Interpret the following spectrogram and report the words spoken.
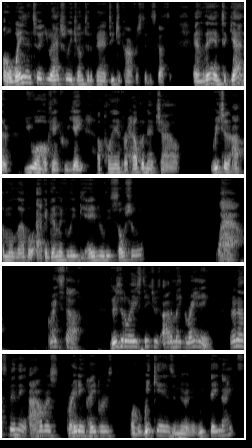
or wait until you actually come to the parent teacher conference to discuss it. And then together, you all can create a plan for helping that child reach an optimal level academically, behaviorally, socially. Wow. Great stuff. Digital age teachers automate grading. They're not spending hours grading papers on the weekends and during the weekday nights.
